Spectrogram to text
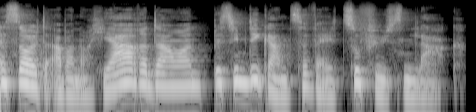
Es sollte aber noch Jahre dauern, bis ihm die ganze Welt zu Füßen lag.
